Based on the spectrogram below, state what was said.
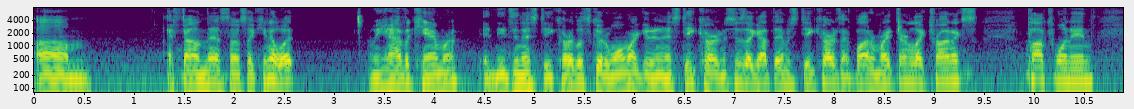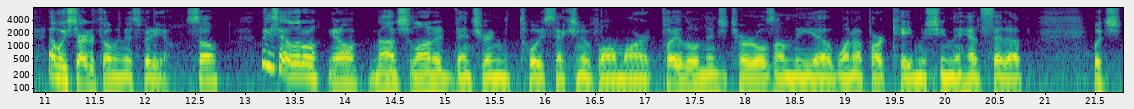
um, I found this. and I was like, you know what? We have a camera. It needs an SD card. Let's go to Walmart, get an SD card. And as soon as I got the SD cards, I bought them right there in electronics, popped one in, and we started filming this video. So we just had a little, you know, nonchalant adventure in the toy section of Walmart. Play a little Ninja Turtles on the uh, one-up arcade machine they had set up, which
